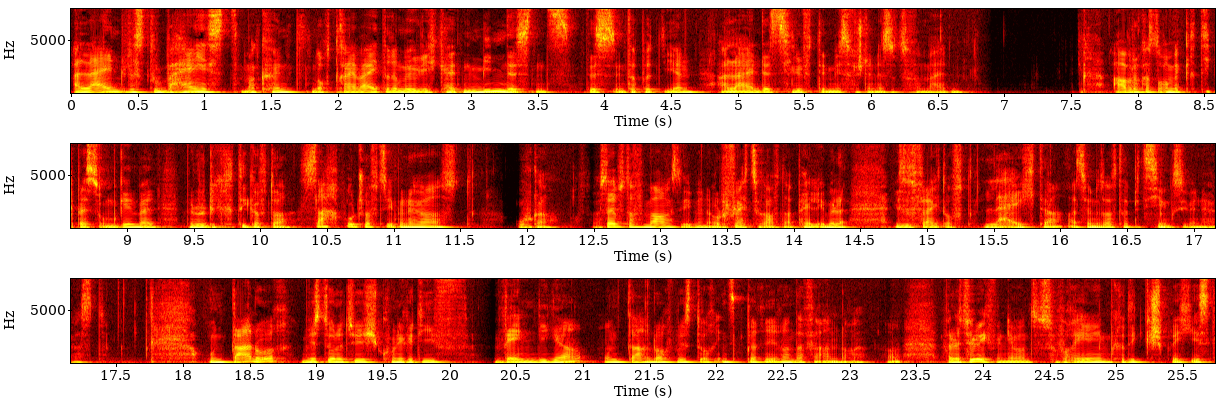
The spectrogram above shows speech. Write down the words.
allein, dass du weißt, man könnte noch drei weitere Möglichkeiten mindestens das interpretieren, allein das hilft dir, Missverständnisse zu vermeiden. Aber du kannst auch mit Kritik besser umgehen, weil wenn du die Kritik auf der Sachbotschaftsebene hörst oder der Selbstoffenbarungsebene oder vielleicht sogar auf der Appellebene, ist es vielleicht oft leichter, als wenn du es auf der Beziehungsebene hörst. Und dadurch wirst du natürlich kommunikativ wendiger und dadurch wirst du auch inspirierender für andere. Ja? Weil natürlich, wenn jemand souverän im Kritikgespräch ist,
